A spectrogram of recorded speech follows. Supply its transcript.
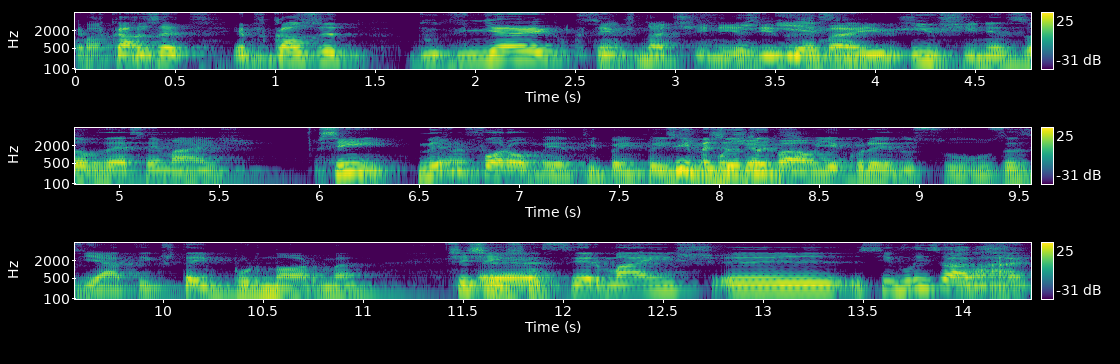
É, por causa, é por causa do dinheiro que tem o Estado chinês e, dos é assim, meios. e os chineses obedecem mais. Sim. Mesmo fora o medo, tipo em países Sim, como o eu tô- Japão e a Coreia do Sul, os asiáticos têm por norma Sim, sim, são- ser mais eh, civilizados. Claro.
